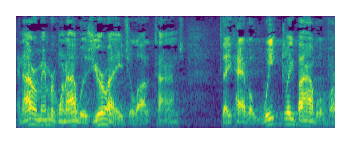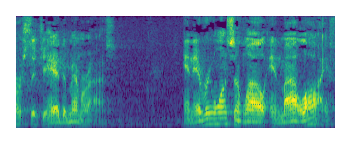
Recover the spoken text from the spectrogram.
And I remember when I was your age, a lot of times, they'd have a weekly Bible verse that you had to memorize. And every once in a while in my life,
